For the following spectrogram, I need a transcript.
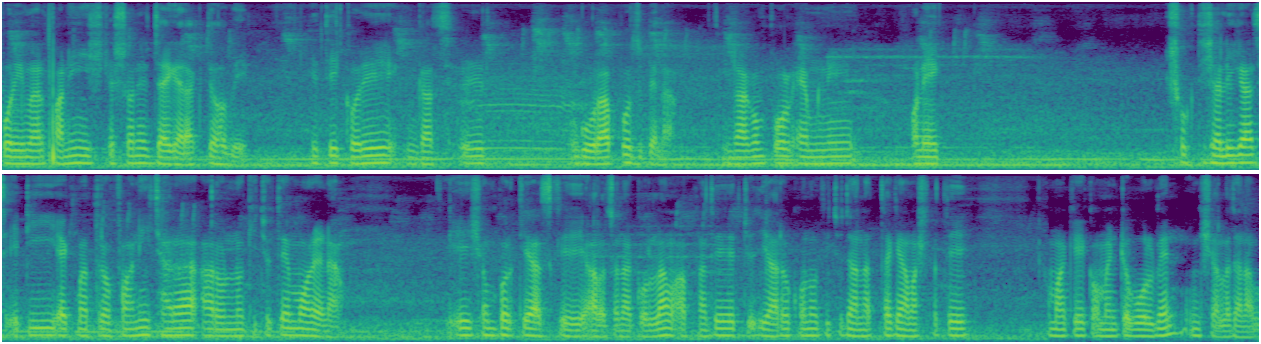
পরিমাণ পানি নিষ্কাশনের জায়গা রাখতে হবে। এতে করে গাছের গোড়া পচবে না। ড্রাগন ফল এমনি অনেক শক্তিশালী গাছ, এটি একমাত্র পানি ছাড়া আর অন্য কিছুতে মরে না। এই সম্পর্কে আজকে আলোচনা করলাম। আপনাদের যদি আরও কোনো কিছু জানার থাকে আমার সাথে আমাকে কমেন্টও বলবেন ইনশাল্লাহ জানাব।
